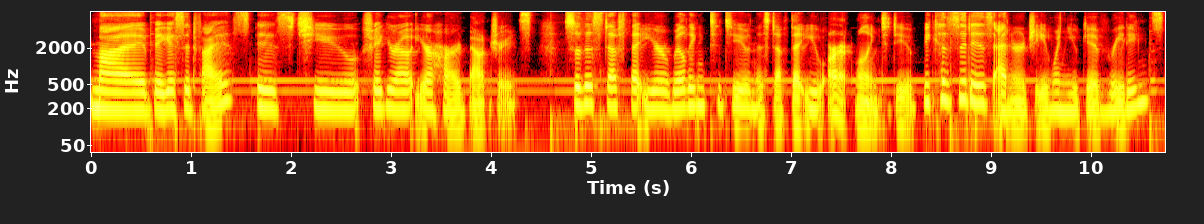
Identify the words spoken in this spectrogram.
my biggest advice is to figure out your hard boundaries. So, the stuff that you're willing to do and the stuff that you aren't willing to do, because it is energy when you give readings.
